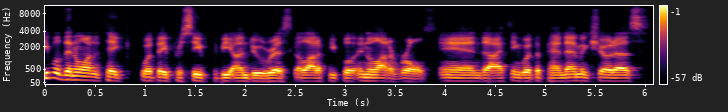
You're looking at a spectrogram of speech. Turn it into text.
People didn't want to take what they perceived to be undue risk, a lot of people in a lot of roles. And uh, I think what the pandemic showed us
